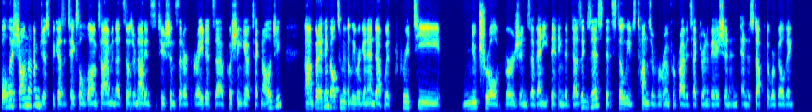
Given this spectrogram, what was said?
bullish on them just because it takes a long time and that's those are not institutions that are great at uh, pushing out technology. Um, but I think ultimately we're going to end up with pretty neutral versions of anything that does exist that still leaves tons of room for private sector innovation and, and the stuff that we're building.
